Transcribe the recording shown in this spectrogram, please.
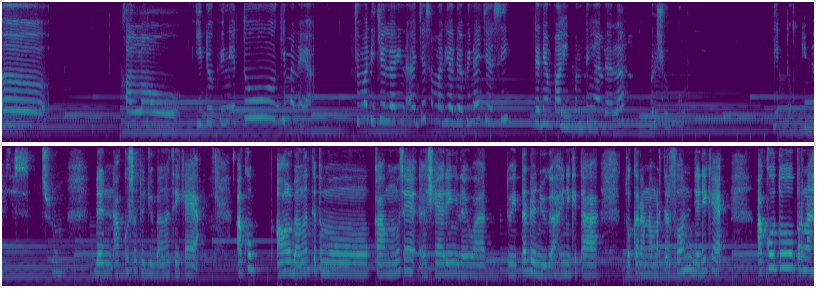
uh, kalau hidup ini tuh gimana ya cuma dijalanin aja sama dihadapin aja sih dan yang paling hmm. penting adalah bersyukur gitu yes true dan aku setuju banget sih kayak aku awal banget ketemu kamu saya eh, sharing lewat Twitter dan juga akhirnya kita tukeran nomor telepon. Jadi kayak aku tuh pernah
